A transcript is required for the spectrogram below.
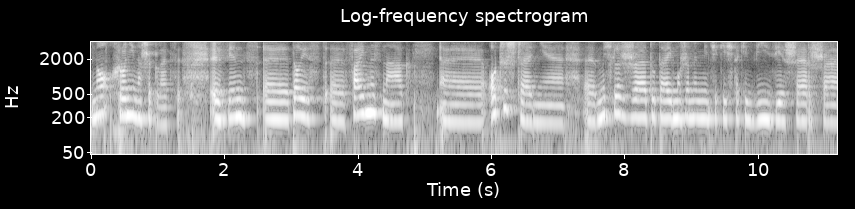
no, chroni nasze plecy. Więc to jest fajny znak. Oczyszczenie. Myślę, że tutaj możemy mieć jakieś takie wizje szersze,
